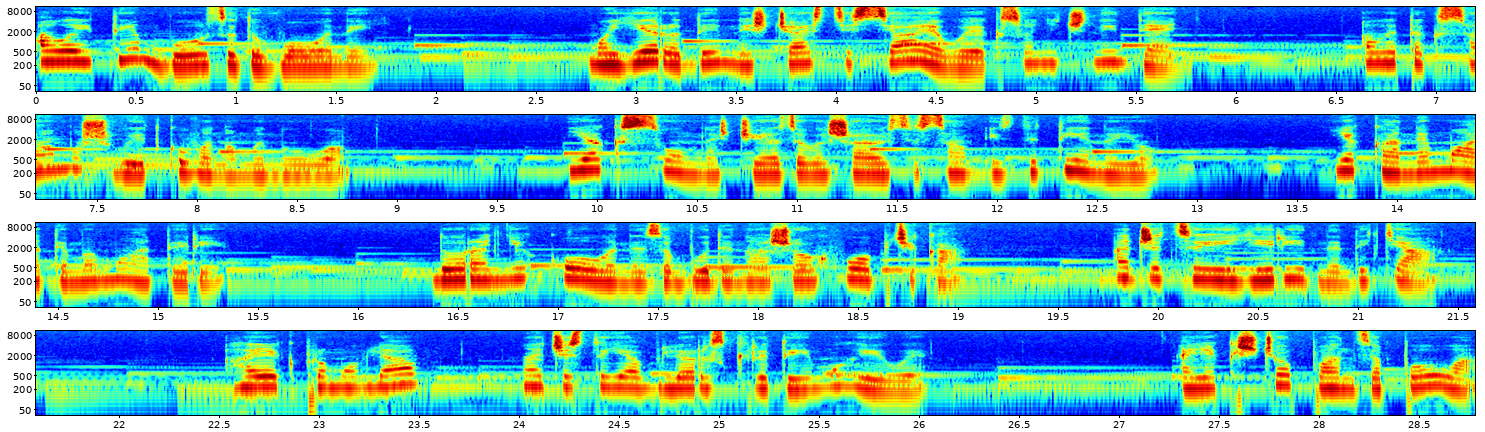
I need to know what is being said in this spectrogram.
але й тим був задоволений. Моє родинне щастя сяяло, як сонячний день, але так само швидко воно минуло. Як сумно, що я залишаюся сам із дитиною, яка не матиме матері. Дора ніколи не забуде нашого хлопчика, адже це її рідне дитя. Гаяк промовляв, наче стояв біля розкритої могили. А якщо пан Запола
